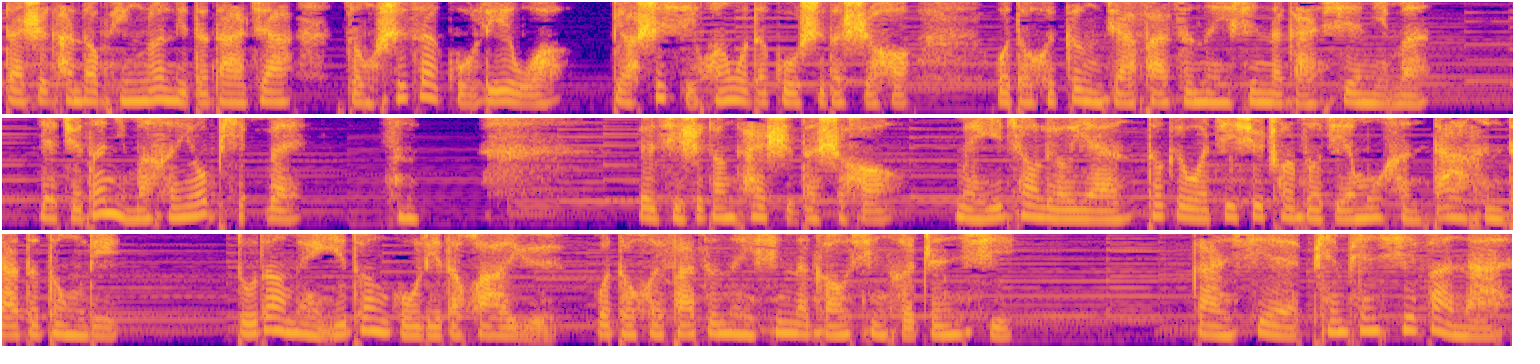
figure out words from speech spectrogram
但是看到评论里的大家总是在鼓励我、表示喜欢我的故事的时候，我都会更加发自内心的感谢你们，也觉得你们很有品味。哼，尤其是刚开始的时候，每一条留言都给我继续创作节目很大很大的动力。读到每一段鼓励的话语，我都会发自内心的高兴和珍惜。感谢偏偏稀饭奶、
